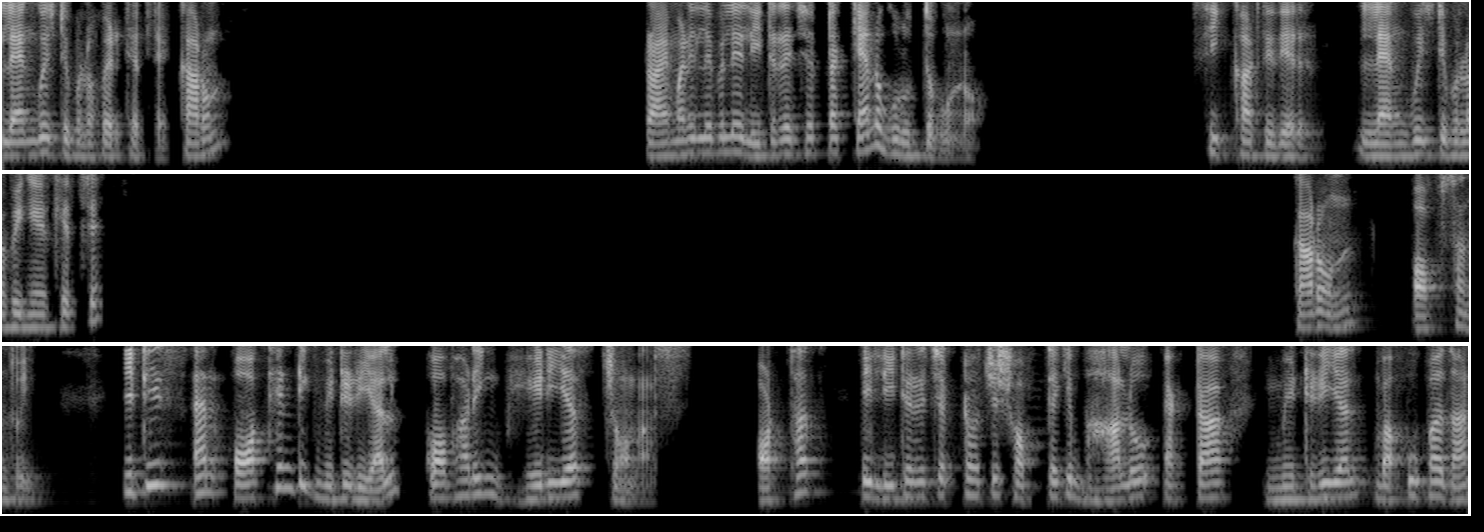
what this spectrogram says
ল্যাঙ্গুয়েজ ডেভেলপের ক্ষেত্রে। কারণ প্রাইমারি লেভেলে লিটারেচারটা কেন গুরুত্বপূর্ণ? শিক্ষার্থীদের ল্যাঙ্গুয়েজ ডেভেলপিং এর ক্ষেত্রে। কারণ অপশান দুই। It is an authentic material covering various genres অর্থাৎ এই লিটারেচারটা হচ্ছে সব থেকে ভালো একটা মেটেরিয়াল বা উপাদান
